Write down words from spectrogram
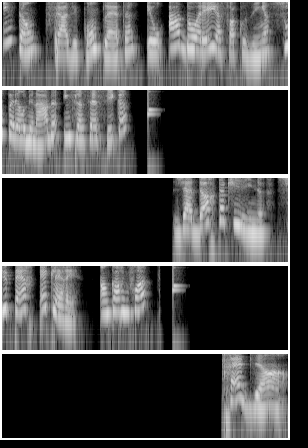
Então, frase completa, eu adorei a sua cozinha, super iluminada, em francês fica J'adore ta cuisine, super éclairée. Encore une fois Très bien!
